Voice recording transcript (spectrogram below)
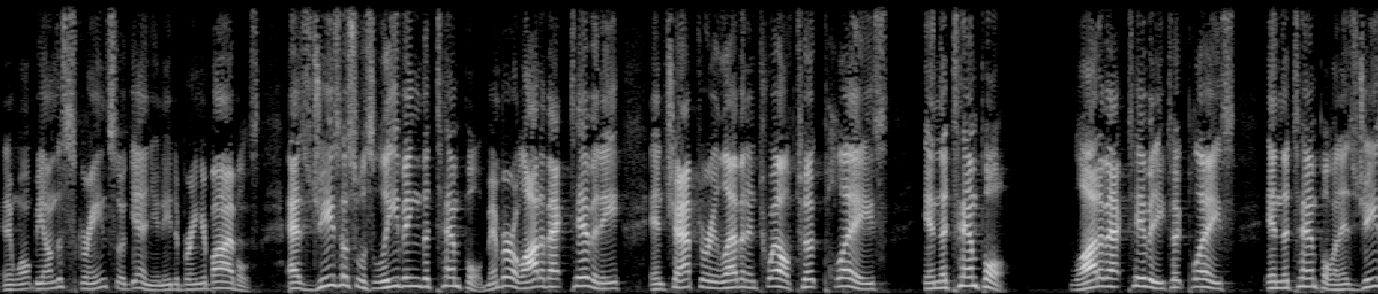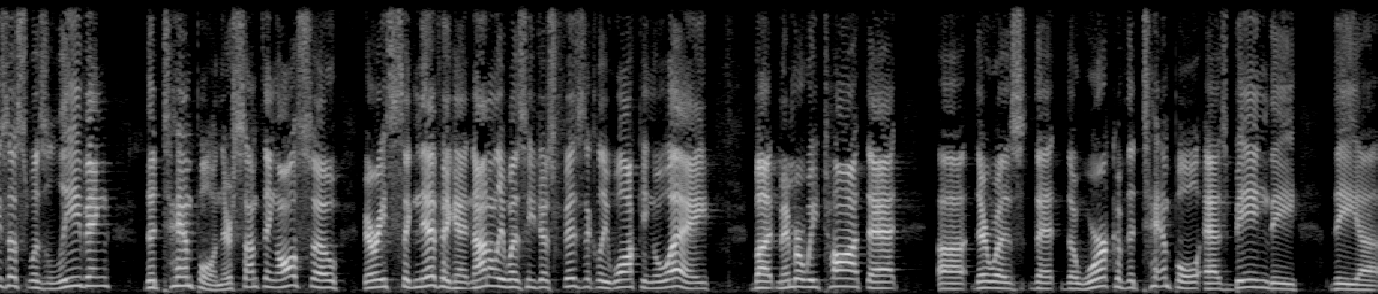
and it won't be on the screen. So, again, you need to bring your Bibles. As Jesus was leaving the temple, remember a lot of activity in chapter 11 and 12 took place in the temple. A lot of activity took place in the temple. And as Jesus was leaving the temple, and there's something also very significant, not only was he just physically walking away, but remember we taught that uh, there was that the work of the temple as being the the uh,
